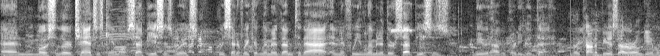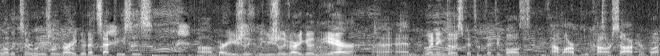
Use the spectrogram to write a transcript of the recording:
and most of their chances came off set pieces, which we said if we could limit them to that, and if we limited their set pieces, we would have a pretty good day. They kind of beat us at our own game a little bit too. We're usually very good at set pieces, um, very usually usually very good in the air, uh, and winning those 50-50 balls is kind of our blue collar soccer. But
